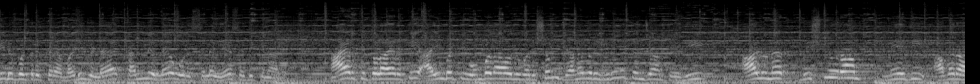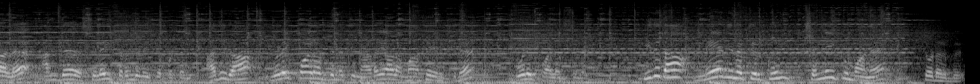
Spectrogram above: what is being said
ஈடுபட்டிருக்கிற வடிவில் கல்லில் ஒரு சிலையை செதுக்கினார். ஆயிரத்தி தொள்ளாயிரத்தி ஐம்பத்தி ஒன்பதாவது வருஷம் ஜனவரி இருபத்தஞ்சாம் தேதி ஆளுநர் விஷ்ணுராம் மேதி அவரால் அந்த சிலை திறந்து வைக்கப்பட்டது. அதுதான் உழைப்பாளர் தினத்தின் அடையாளமாக இருக்கிற உழைப்பாளர் சிலை. இதுதான் மே தினத்திற்கும் சென்னைக்குமான தொடர்பு.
